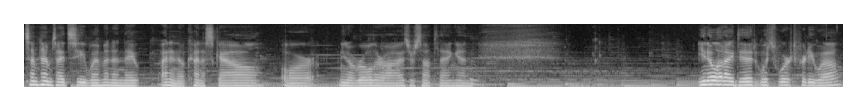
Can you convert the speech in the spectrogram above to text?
Sometimes I'd see women and they I don't know kind of scowl or you know roll their eyes or something and hmm. you know what I did, which worked pretty well,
